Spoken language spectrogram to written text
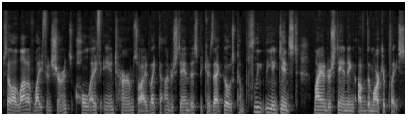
sell a lot of life insurance, whole life and term. So I'd like to understand this because that goes completely against my understanding of the marketplace.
